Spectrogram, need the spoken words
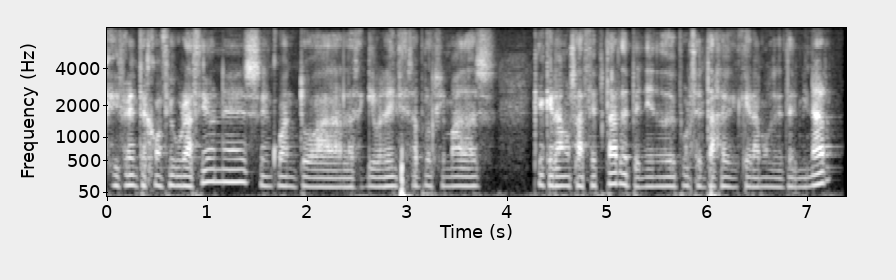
Hay diferentes configuraciones en cuanto a las equivalencias aproximadas que queramos aceptar dependiendo del porcentaje que queramos determinar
